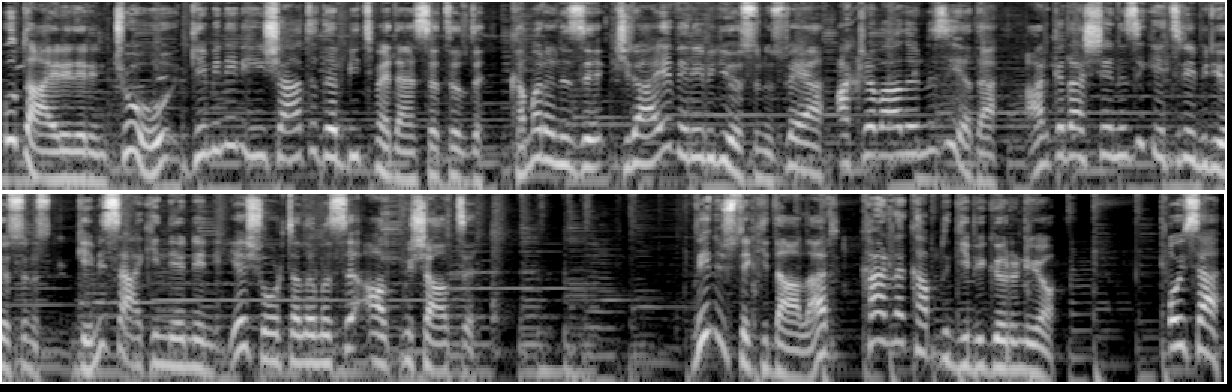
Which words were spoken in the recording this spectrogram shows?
Bu dairelerin çoğu geminin inşaatı da bitmeden satıldı. Kameranızı kiraya verebiliyorsunuz veya akrabalarınızı ya da arkadaşlarınızı getirebiliyorsunuz. Gemi sakinlerinin yaş ortalaması 66. Venüs'teki dağlar karla kaplı gibi görünüyor. Oysa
